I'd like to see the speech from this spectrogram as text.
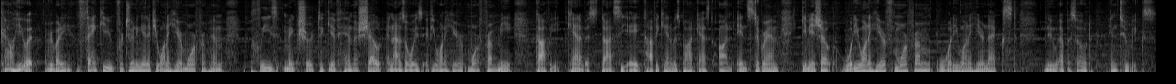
Kyle Hewitt, everybody, thank you for tuning in. If you want to hear more from him, please make sure to give him a shout. And as always, if you want to hear more from me, coffeecannabis.ca, Coffee Cannabis Podcast on Instagram. Give me a shout. What do you want to hear more from? What do you want to hear next? New episode in two weeks.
